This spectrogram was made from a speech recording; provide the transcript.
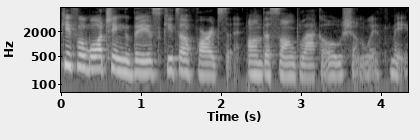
Thank you for watching these guitar parts on the song Black Ocean with me.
